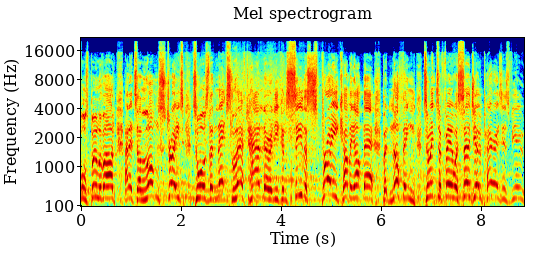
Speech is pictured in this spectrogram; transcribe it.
And it's a long straight towards the next left hander. And you can see the spray coming up there, but nothing to interfere with Sergio view.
